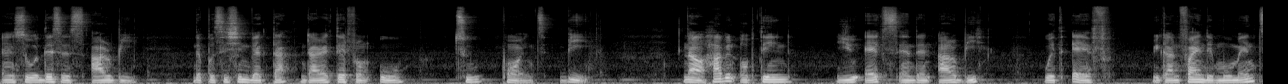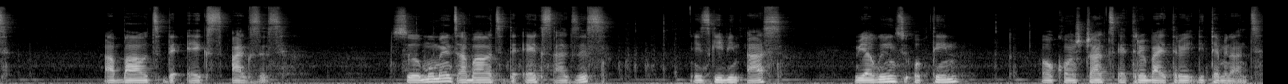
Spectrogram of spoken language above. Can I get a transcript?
and so this is rb the position vector directed from o to point b. Now having obtained ux and then rb with f we can find the moment about the x-axis so moment about the x-axis is giving us we are going to obtain or construct a 3 by 3 determinant.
